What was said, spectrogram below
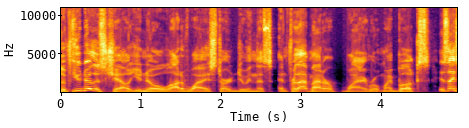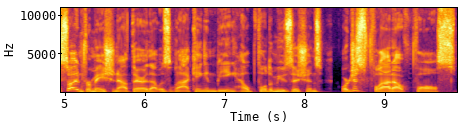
So if you know this channel, you know a lot of why I started doing this, and for that matter, why I wrote my books, is I saw information out there that was lacking in being helpful to musicians, or just flat out false.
